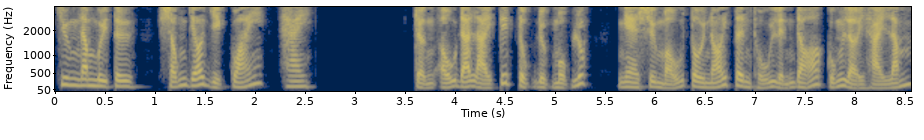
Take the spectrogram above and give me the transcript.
Chương 54, Sóng gió diệt quái, 2 Trận ẩu đã lại tiếp tục được một lúc, nghe sư mẫu tôi nói tên thủ lĩnh đó cũng lợi hại lắm,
